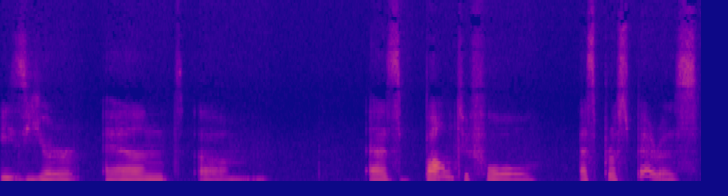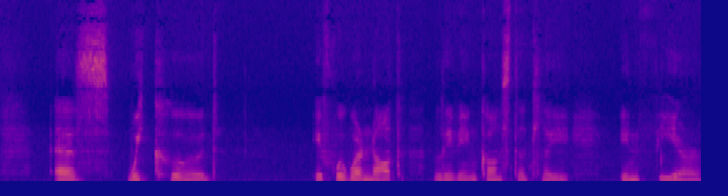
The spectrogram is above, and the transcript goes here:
easier and um, as bountiful, as prosperous as we could if we were not living constantly in fear.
